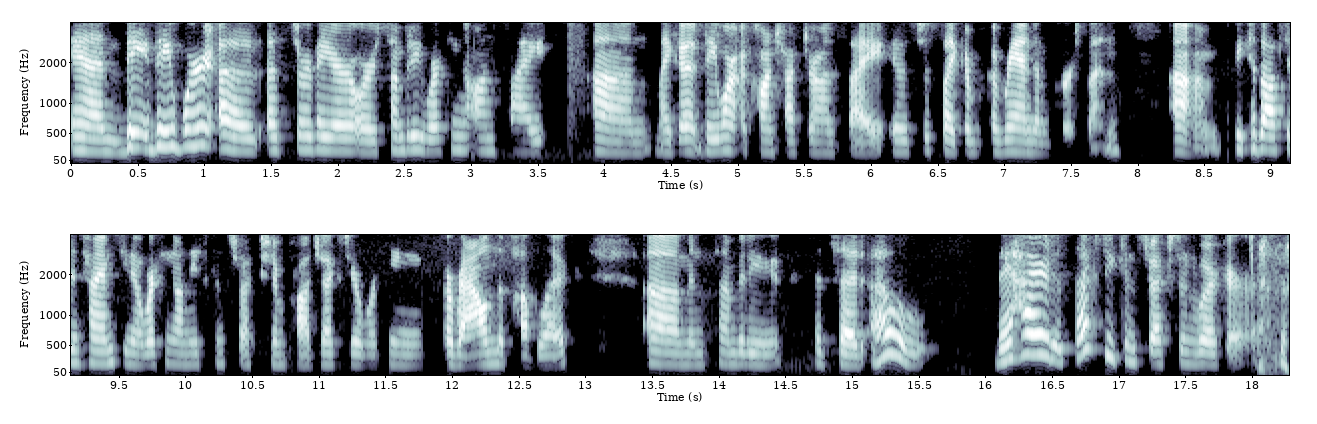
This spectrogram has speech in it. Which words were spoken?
and they, they weren't a, a surveyor or somebody working on site um, like a, they weren't a contractor on site. It was just like a, a random person. Um, because oftentimes you know working on these construction projects you're working around the public. Um, and somebody had said oh they hired a sexy construction worker.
